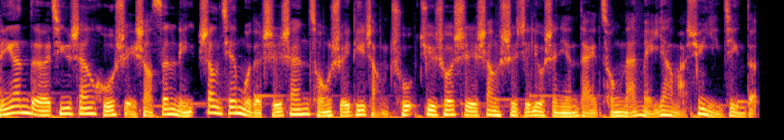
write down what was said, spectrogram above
临安的青山湖水上森林，上千亩的池杉从水底长出，据说是上世纪六十年代从南美亚马逊引进的。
